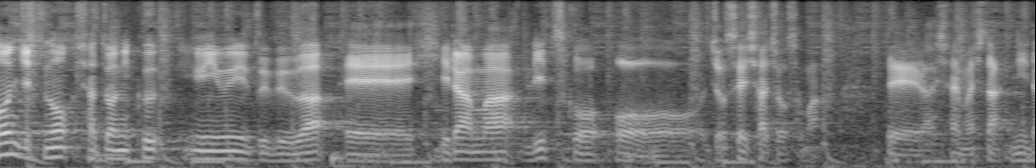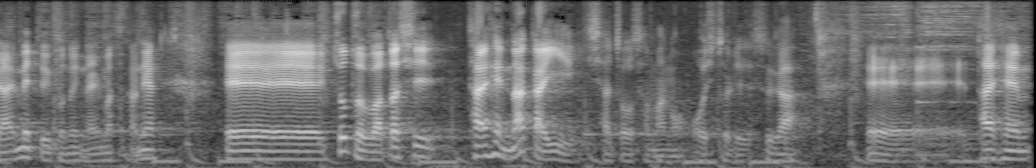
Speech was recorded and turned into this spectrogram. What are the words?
本日の社長に行くウィンウィズビは、えー、平間律子女性社長様でいらっしゃいました。2代目ということになりますかね、えー、ちょっと私大変仲いい社長様のお一人ですが、えー、大変、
